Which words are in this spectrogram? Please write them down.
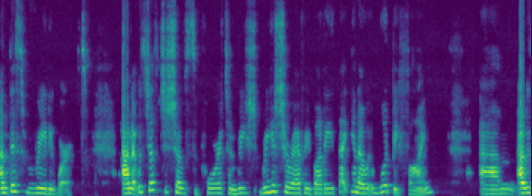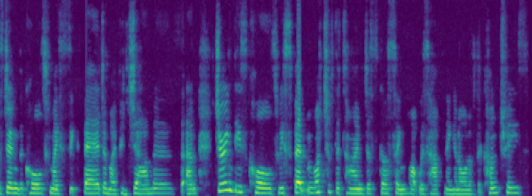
And this really worked. And it was just to show support and reassure everybody that, you know, it would be fine. Um, I was doing the calls from my sick bed and my pajamas. And during these calls, we spent much of the time discussing what was happening in all of the countries,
